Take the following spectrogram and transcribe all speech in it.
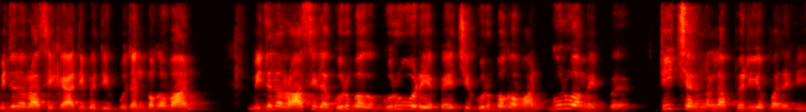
மிதுன ராசிக்கு அதிபதி புதன் பகவான் மிதுன ராசியில் குரு பக குருவுடைய பேச்சு குரு பகவான் குரு அமைப்பு. டீச்சருங்கள்லாம் பெரிய பதவி.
